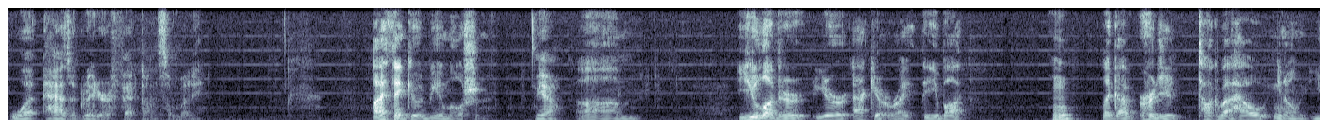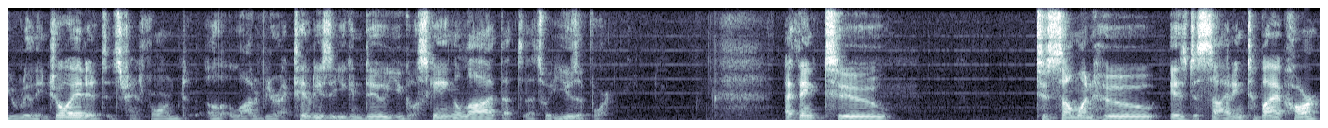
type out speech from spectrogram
what has a greater effect on somebody. I think it would be emotion. Yeah. You love your, your Acura, right? That you bought? hmm Like, I've heard you talk about how, you know, you really enjoy it. It's, it's transformed a, a lot of your activities that you can do. You go skiing a lot. That's, that's what you use it for. I think to to someone who is deciding to buy a car,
